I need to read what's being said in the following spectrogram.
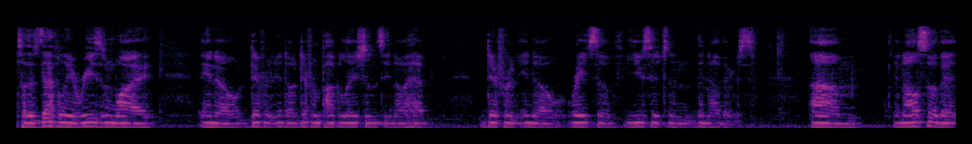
so there's definitely a reason why you know different you know different populations you know have different you know rates of usage than, than others, um, and also that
